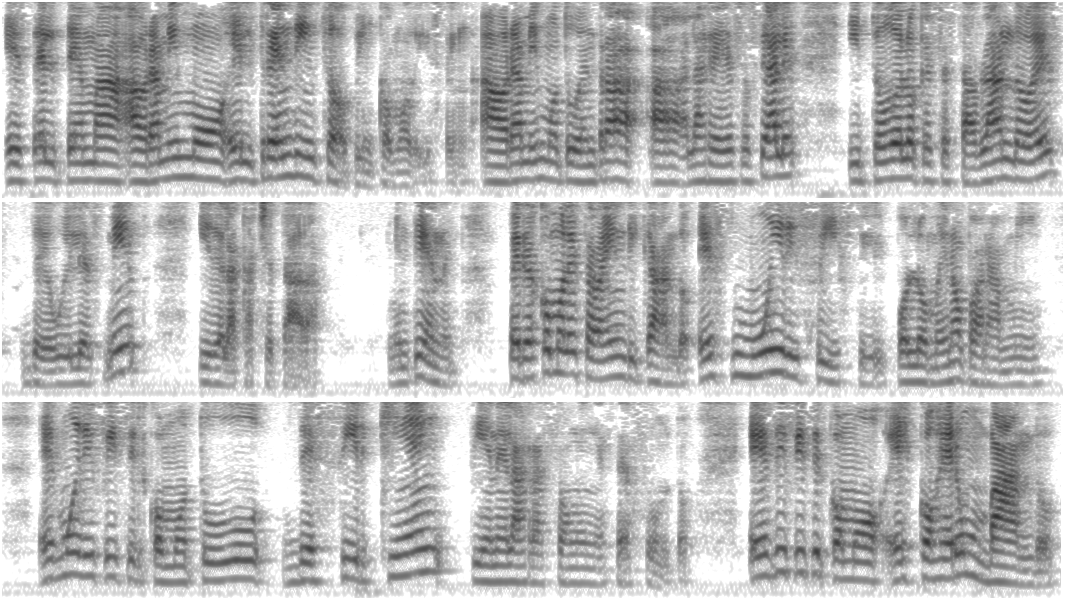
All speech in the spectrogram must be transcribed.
es el tema ahora mismo, el trending topic, como dicen. Ahora mismo tú entras a las redes sociales y todo lo que se está hablando es de Will Smith y de la cachetada, ¿me entienden? Pero es como le estaba indicando, es muy difícil, por lo menos para mí, es muy difícil como tú decir quién tiene la razón en este asunto. Es difícil como escoger un bando.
